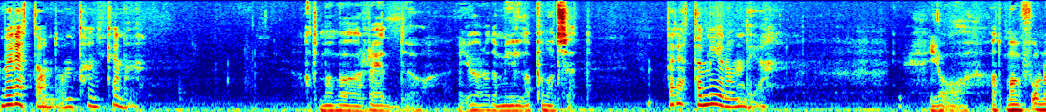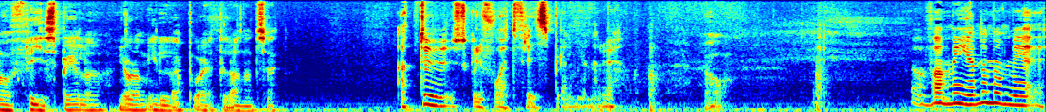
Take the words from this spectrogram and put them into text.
Berätta om de tankarna. Att man var rädd och göra dem illa på något sätt. Berätta mer om det. Ja, att man får något frispel och gör dem illa på ett eller annat sätt. Att du skulle få ett frispel menar du? Ja, Vad menar man med...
